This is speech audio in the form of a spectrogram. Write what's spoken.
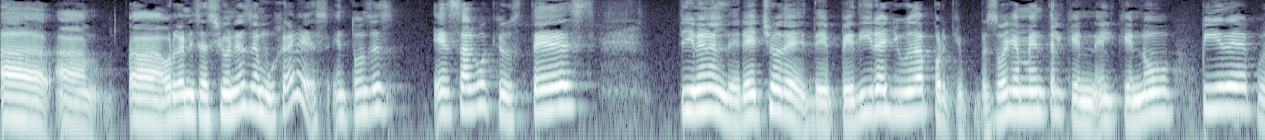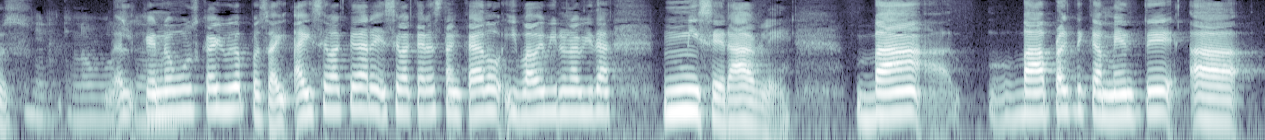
a- a organizaciones de mujeres. Entonces, es algo que ustedes tienen el derecho de, de pedir ayuda porque pues obviamente el que, el que no pide, pues el que no busca. el que no busca ayuda, pues ahí, ahí se va a quedar, se va a quedar estancado y va a vivir una vida miserable. Va, va prácticamente a,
